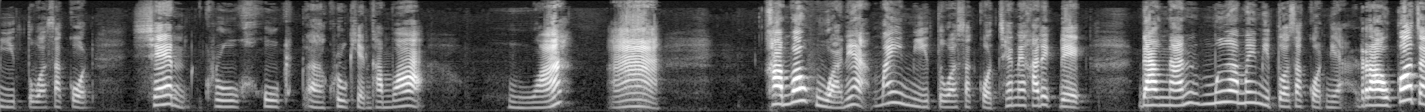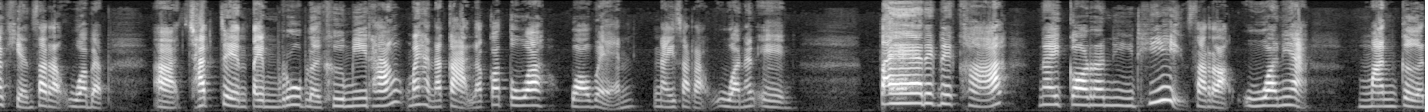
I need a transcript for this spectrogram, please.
มีตัวสะกด เช่น ครูครูครูเขียนคำว่า หัวอ่าคำว่าหัวเนี่ยไม่มีตัวสะกดใช่ไหมคะเด็กๆ ดังนั้นเมื่อไม่มีตัวสะกดเนี่ยเราก็จะเขียนสระอัวแบบชัดเจนเต็มรูปเลย คือมีทั้งไม่หันอากาศแล้วก็ตัววอแหวนในสระอัวนั่นเอง แต่เด็กๆคะในกรณีที่สระอัวเนี่ยมันเกิด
